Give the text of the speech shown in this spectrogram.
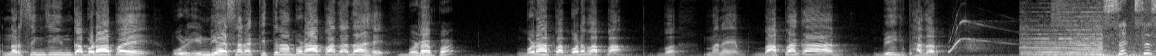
नरसिंह जी इनका बड़ापा है और इंडिया सारा कितना बड़ापा दादा है? बड़ापा बड़ापा बड़ा बापा। माने बापा का big father Success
